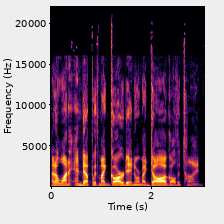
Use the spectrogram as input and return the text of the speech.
I don't want to end up with my garden or my dog all the time.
